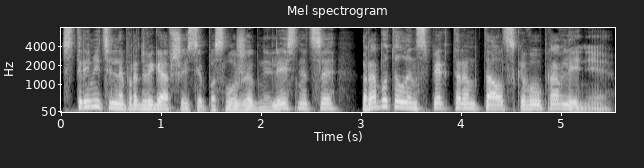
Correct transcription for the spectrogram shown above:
стремительно продвигавшийся по служебной лестнице, работал инспектором Талского управления.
